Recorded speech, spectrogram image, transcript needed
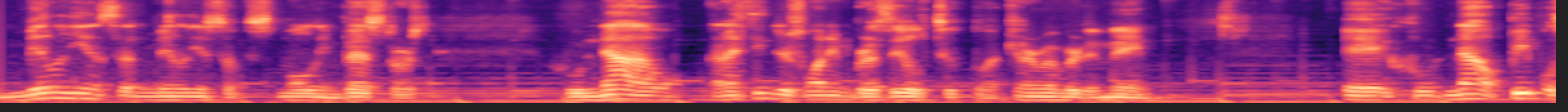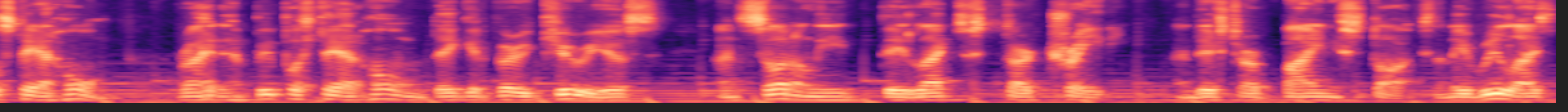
millions and millions of small investors who now, and I think there's one in Brazil too, I can't remember the name, uh, who now people stay at home, right? And people stay at home, they get very curious, and suddenly they like to start trading and they start buying stocks and they realize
